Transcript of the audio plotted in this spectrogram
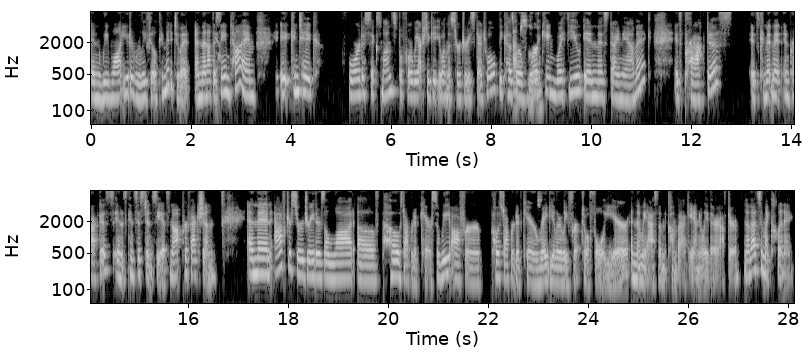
and we want you to really feel committed to it. And then at the yeah. same time, it can take four to six months before we actually get you on the surgery schedule because Absolutely. we're working with you in this dynamic. It's practice, it's commitment in practice, and it's consistency. It's not perfection. And then after surgery, there's a lot of post-operative care. So we offer post-operative care regularly for up to a full year. And then we ask them to come back annually thereafter. Now that's in my clinic.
